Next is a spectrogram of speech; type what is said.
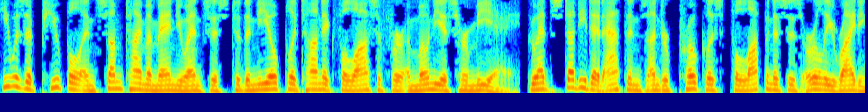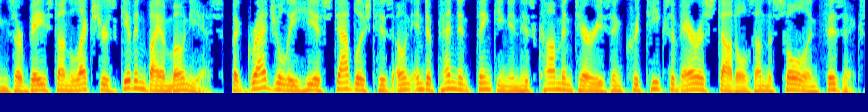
He was a pupil and sometime amanuensis to the Neoplatonic philosopher Ammonius Hermiae, who had studied at Athens under Proclus. Philoponus's early writings are based on lectures given by Ammonius, but gradually he established his own independent thinking in his commentaries and critiques of Aristotle's On the Soul and Physics.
